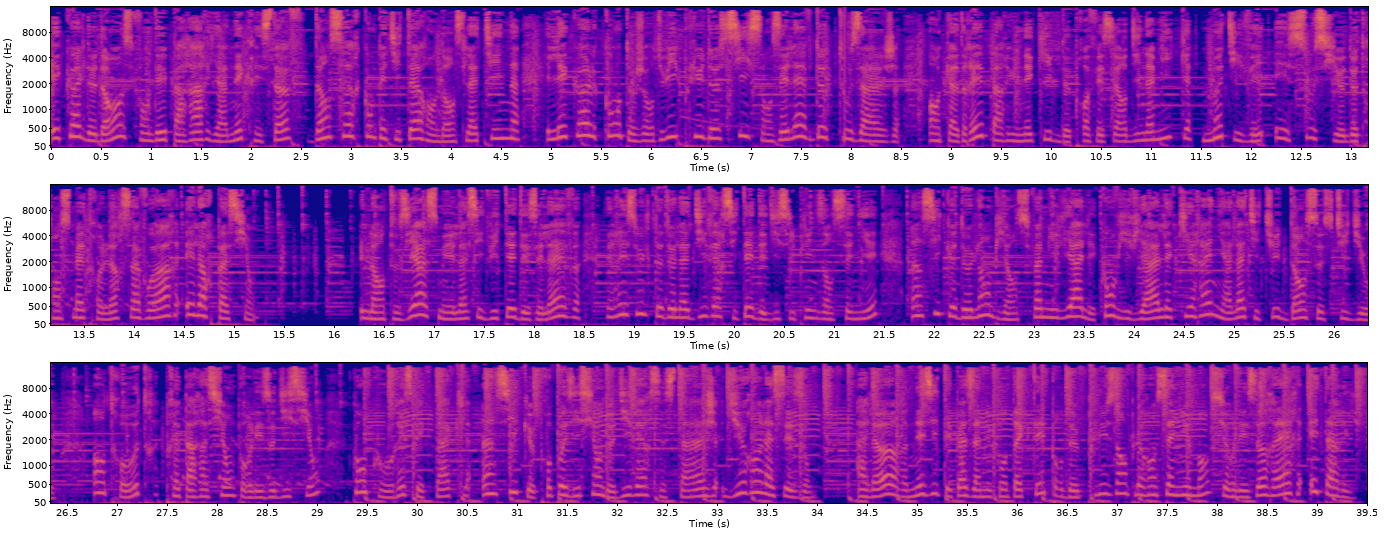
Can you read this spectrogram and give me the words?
École de danse fondée par Ariane et Christophe, danseurs compétiteurs en danse latine, l'école compte aujourd'hui plus de 600 élèves de tous âges, encadrés par une équipe de professeurs dynamiques, motivés et soucieux de transmettre leur savoir et leur passion. L'enthousiasme et l'assiduité des élèves résultent de la diversité des disciplines enseignées ainsi que de l'ambiance familiale et conviviale qui règne à l'attitude dans ce studio. Entre autres, préparation pour les auditions, concours et spectacles ainsi que proposition de divers stages durant la saison. Alors, n'hésitez pas à nous contacter pour de plus amples renseignements sur les horaires et tarifs.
